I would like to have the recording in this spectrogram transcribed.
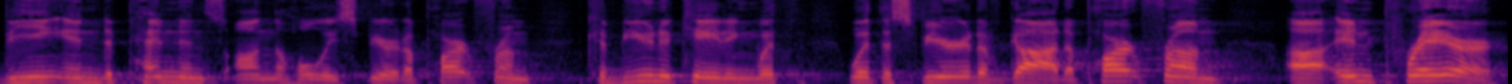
being in dependence on the Holy Spirit, apart from communicating with, with the Spirit of God, apart from uh, in prayer.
